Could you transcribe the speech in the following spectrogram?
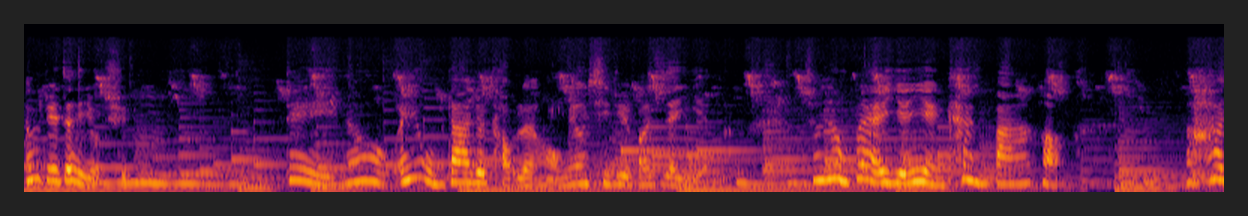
然后我觉得这很有趣。对，然后哎，我们大家就讨论哦，我们用戏剧的方式在演嘛，说那我们不来演演看吧，哈。然后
